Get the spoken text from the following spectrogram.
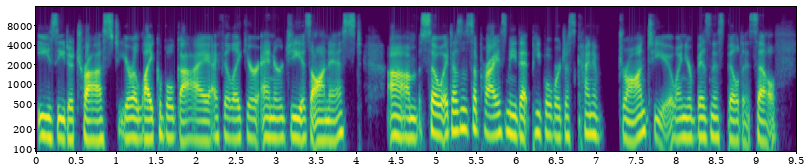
easy to trust. You're a likable guy. I feel like your energy is honest. Um, so it doesn't surprise me that people were just kind of drawn to you and your business built itself.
